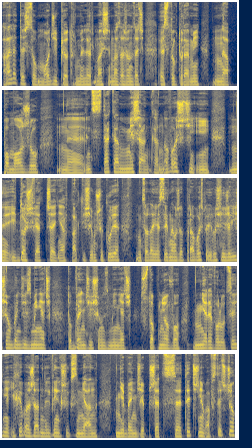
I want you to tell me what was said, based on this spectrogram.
ale też są młodzi. Piotr Müller ma, ma zarządzać strukturami na Pomorzu, więc taka mieszanka nowości i, i doświadczenia w partii się szykuje, co daje sygnał, że Prawo i Sprawiedliwość, jeżeli się będzie zmieniać, to będzie się zmieniać stopniowo, nierewolucyjnie i chyba żadnych większych zmian nie będzie przed styczniem, a w styczniu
